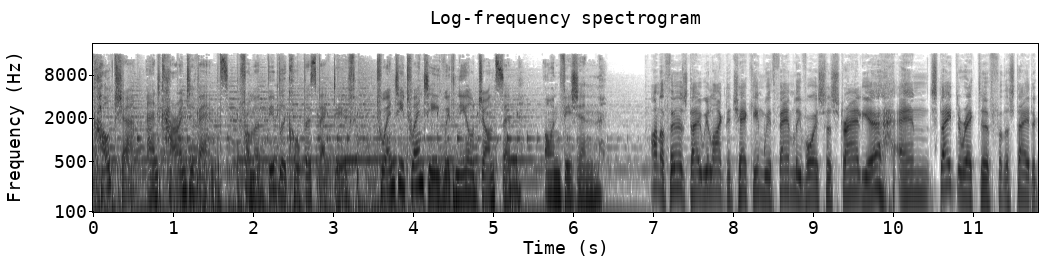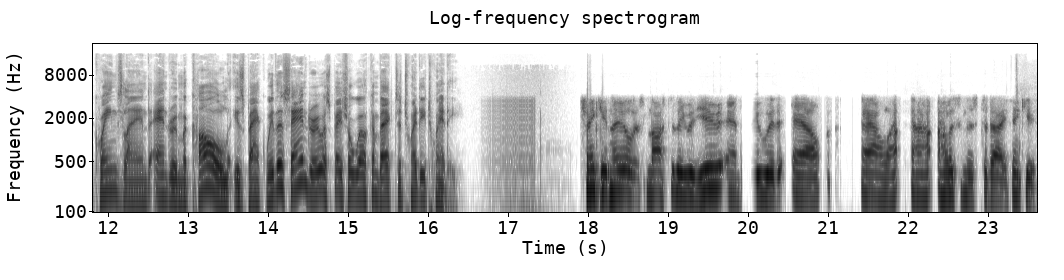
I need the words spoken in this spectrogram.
culture, and current events from a biblical perspective. 2020 with Neil Johnson on Vision. On a Thursday, we like to check in with Family Voice Australia, and State Director for the state of Queensland, Andrew McCole, is back with us. Andrew, a special welcome back to 2020. Thank you, Neil. It's nice to be with you and be with our our, our, our listeners today. Thank you.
